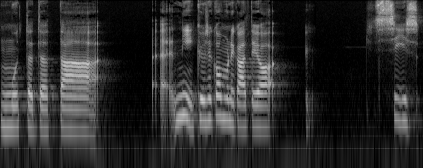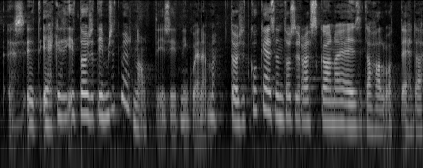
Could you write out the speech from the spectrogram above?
Mutta tota, niin, kyllä se kommunikaatio, siis ehkä toiset ihmiset myös nauttii siitä niin kuin enemmän. Toiset kokee sen tosi raskaana ja ei sitä halua tehdä,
